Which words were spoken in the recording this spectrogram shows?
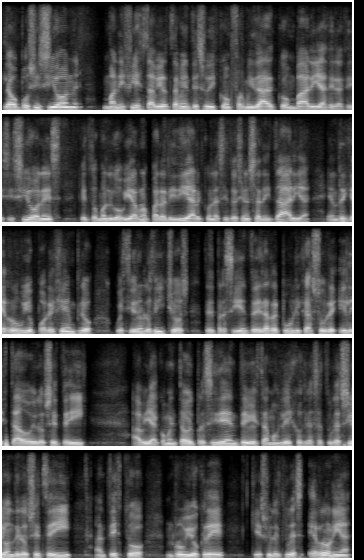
La oposición manifiesta abiertamente su disconformidad con varias de las decisiones que tomó el gobierno para lidiar con la situación sanitaria. Enrique Rubio, por ejemplo, cuestionó los dichos del presidente de la República sobre el estado de los CTI. Había comentado el presidente, hoy estamos lejos de la saturación de los CTI. Ante esto, Rubio cree que su lectura es errónea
